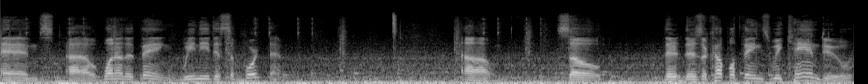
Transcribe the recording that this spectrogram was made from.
And uh, one other thing, we need to support them. Um, so there, there's a couple things we can do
